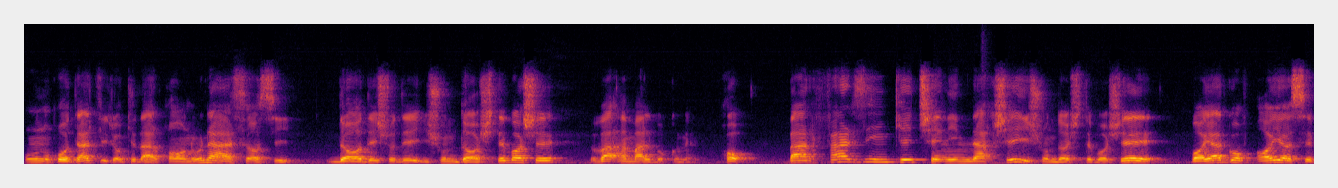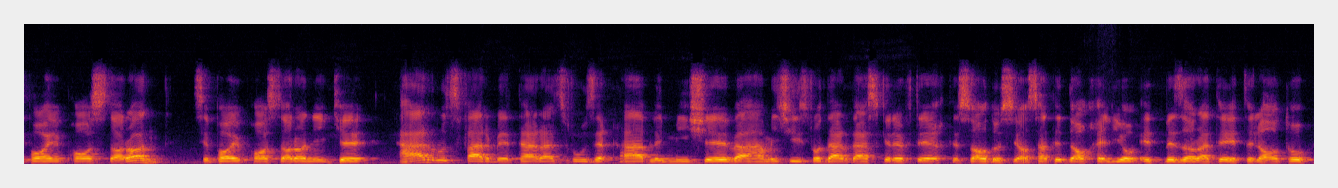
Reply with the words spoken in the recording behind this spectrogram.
اون قدرتی رو که در قانون اساسی داده شده ایشون داشته باشه و عمل بکنه. خب بر فرض اینکه چنین نقشه ایشون داشته باشه باید گفت آیا سپاه پاسداران سپاه پاسدارانی که هر روز فر بهتر از روز قبل میشه و همه چیز رو در دست گرفته اقتصاد و سیاست داخلی و وزارت اطلاعات و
